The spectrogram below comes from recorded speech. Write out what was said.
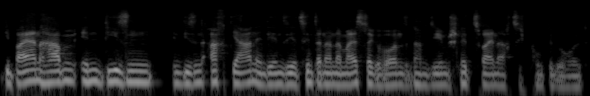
die Bayern haben in diesen, in diesen acht Jahren, in denen sie jetzt hintereinander Meister geworden sind, haben sie im Schnitt 82 Punkte geholt.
